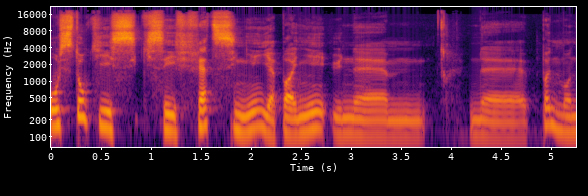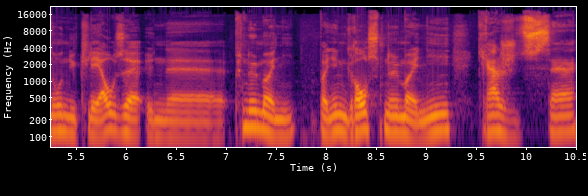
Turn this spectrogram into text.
aussitôt qu'il est- qu'il s'est fait signer, il a pogné une, euh, une- pas une mononucléose, une euh, pneumonie. Il a pogné une grosse pneumonie, crache du sang,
